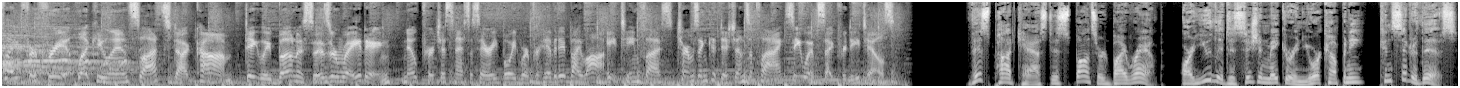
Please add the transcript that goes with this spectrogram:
Play for free at LuckyLandSlots.com. Daily bonuses are waiting. No purchase necessary. Void where prohibited by law. 18 plus. Terms and conditions apply. See website for details. This podcast is sponsored by Ramp. Are you the decision maker in your company? Consider this.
